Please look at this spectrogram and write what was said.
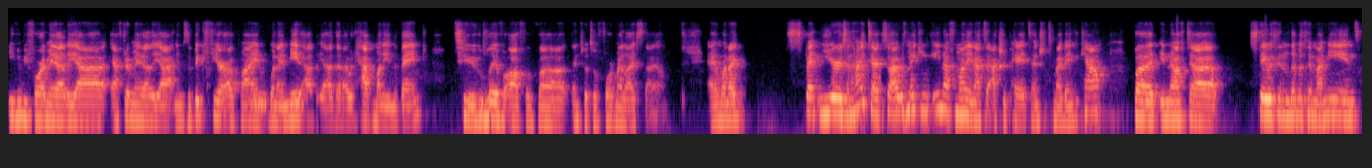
even before I made Aliyah, after I made Aliyah. And it was a big fear of mine when I made Aliyah that I would have money in the bank to live off of uh, and to, to afford my lifestyle. And when I spent years in high tech, so I was making enough money not to actually pay attention to my bank account, but enough to stay within, live within my means.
